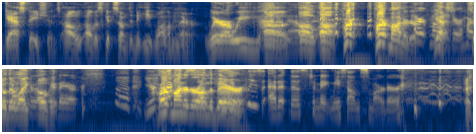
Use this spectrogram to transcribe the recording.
gas stations. I'll, I'll just get something to eat while I'm there. Where are we? Uh, oh, uh, heart heart monitor. Heart yes. Heart so they're like, monitor the okay. Uh, Heart monitor so- on the can bear. You please edit this to make me sound smarter.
